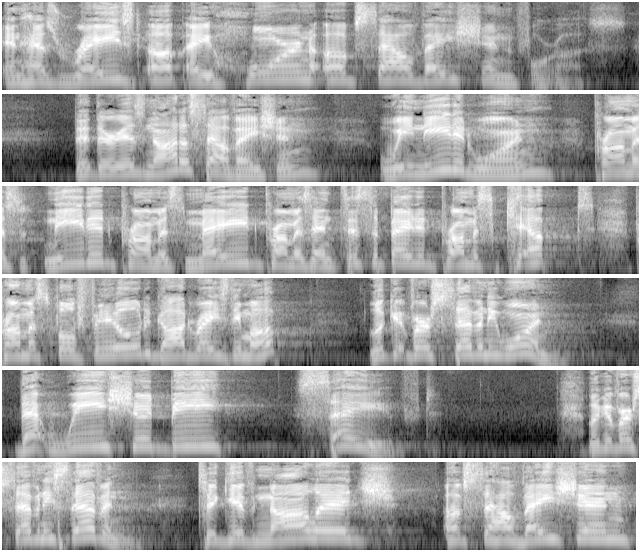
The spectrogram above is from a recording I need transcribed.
and has raised up a horn of salvation for us. That there is not a salvation, we needed one. Promise needed, promise made, promise anticipated, promise kept, promise fulfilled. God raised him up. Look at verse 71 that we should be saved. Look at verse 77 to give knowledge of salvation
